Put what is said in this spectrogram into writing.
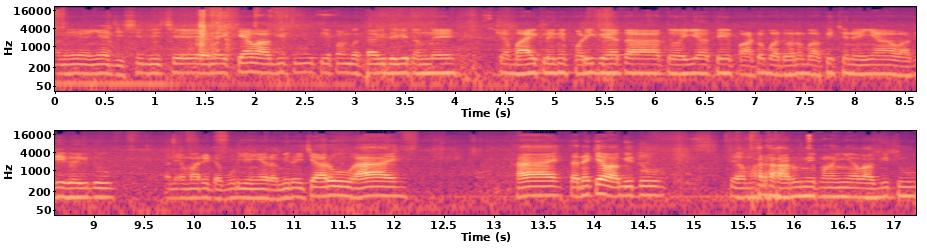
અને અહીંયા જીસીબી છે. અને ક્યાં વાગ્યું હતું તે પણ બતાવી દઈએ તમને. ત્યાં બાઇક લઈને પડી ગયા હતા, તો અહીંયા તે પાટો બાંધવાનો બાકી છે ને અહીંયા વાગી ગયું હતું. અને અમારી ડબુડી અહીંયા રમી રહી છે. હારું, હાય હાય, તને ક્યાં વાગ્યું હતું તે અમારા હારુને પણ અહીંયા વાગ્યું હતું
